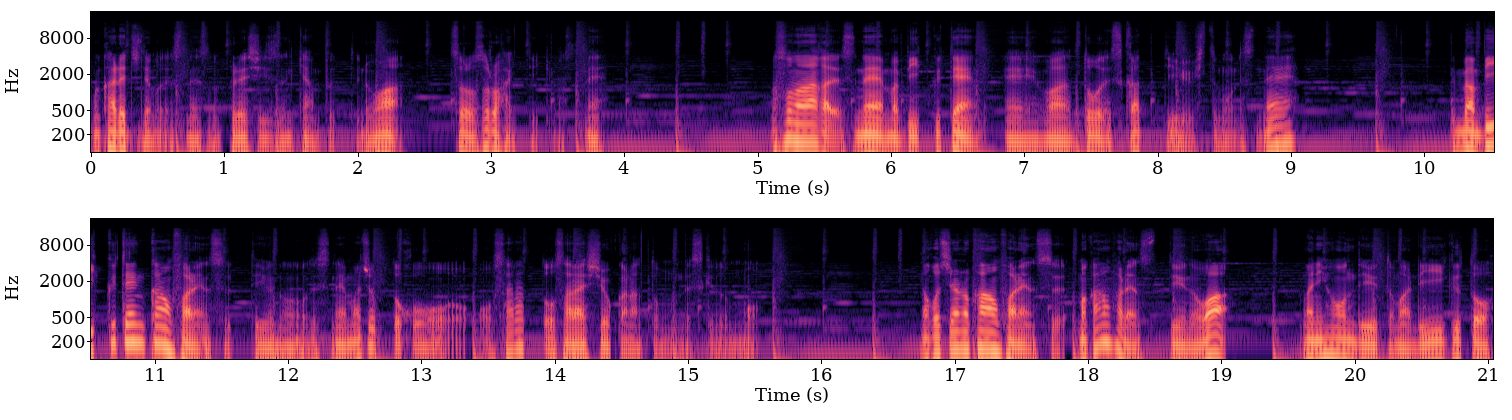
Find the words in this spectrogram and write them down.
まあ、カレッジでもですね、そのプレシーズンキャンプっていうのは、そろそろ入っていきますね。まあ、そんな中ですね、まあ、ビッグ10、えー、はどうですかっていう質問ですね。まあ、ビッグ10カンファレンスっていうのをですね、まあ、ちょっとこう、さらっとおさらいしようかなと思うんですけども、まあ、こちらのカンファレンス、まあ、カンファレンスっていうのは、まあ、日本で言うとまあリーグと、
